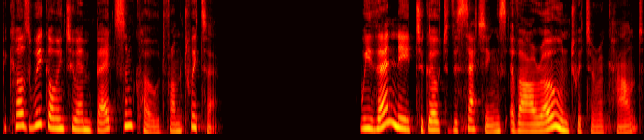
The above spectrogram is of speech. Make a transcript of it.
because we're going to embed some code from Twitter. We then need to go to the settings of our own Twitter account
